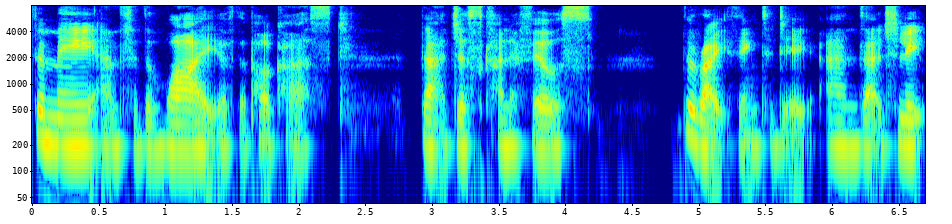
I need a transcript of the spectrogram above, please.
for me and for the why of the podcast, that just kind of feels the right thing to do. And actually,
